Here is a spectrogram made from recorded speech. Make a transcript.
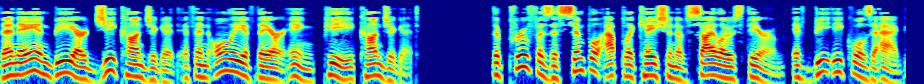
then A and B are G conjugate if and only if they are ing P conjugate. The proof is a simple application of Sylow's theorem. If B equals AG,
